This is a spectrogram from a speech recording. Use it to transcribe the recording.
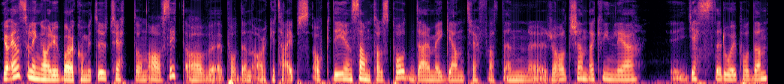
Ja, än så länge har det ju bara kommit ut 13 avsnitt av eh, podden Archetypes och det är ju en samtalspodd där Megan träffat en eh, rad kända kvinnliga Eh, gäster då i podden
